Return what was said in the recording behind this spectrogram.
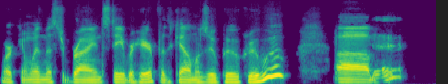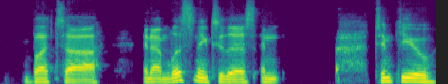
working with Mr. Brian Staber here for the Kalamazoo Poo Crew. Woo! Um, Yeah. But uh and i'm listening to this and tim q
